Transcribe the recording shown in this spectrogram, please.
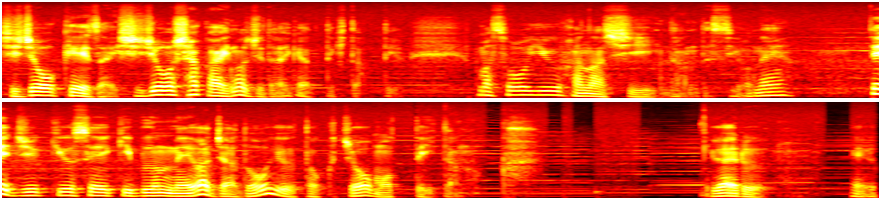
市場経済市場社会の時代がやってきたっていう。まあそういう話なんですよね。で19世紀文明はじゃあどういう特徴を持っていたのか。いわゆる、え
